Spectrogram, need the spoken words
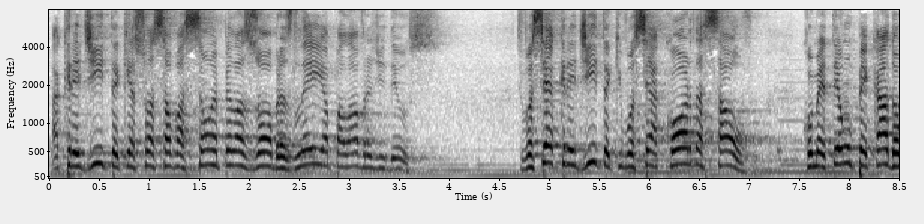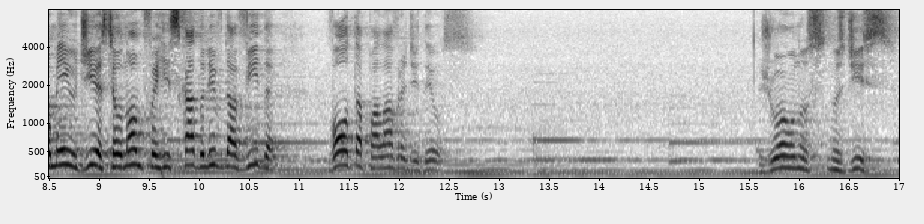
acredita que a sua salvação é pelas obras, leia a palavra de Deus. Se você acredita que você acorda salvo, cometeu um pecado ao meio-dia, seu nome foi riscado do livro da vida, volta à palavra de Deus. João nos, nos diz,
